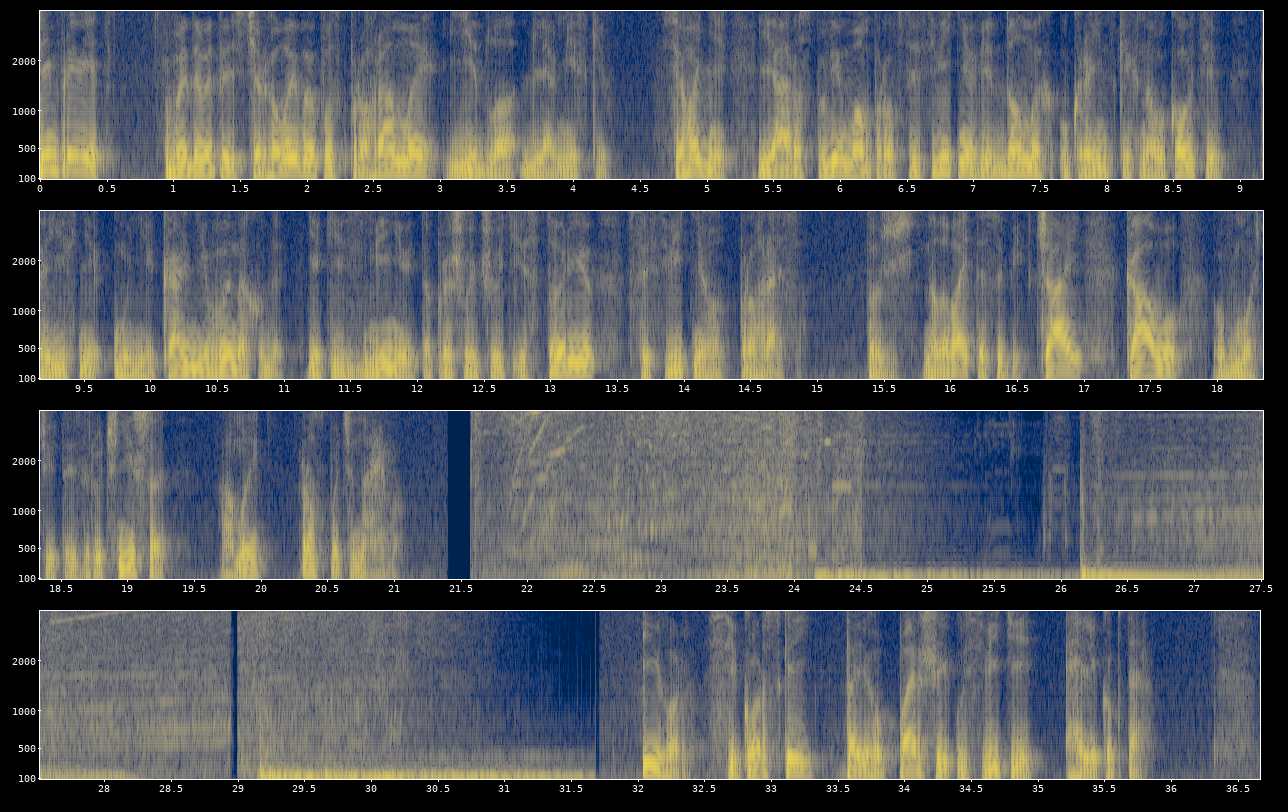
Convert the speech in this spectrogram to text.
Всім привіт! Ви дивитесь черговий випуск програми Їдло для мізків. Сьогодні я розповім вам про всесвітньо відомих українських науковців та їхні унікальні винаходи, які змінюють та пришвидшують історію всесвітнього прогресу. Тож наливайте собі чай, каву, вмощуйтесь зручніше, а ми розпочинаємо. Ігор Сікорський та його перший у світі гелікоптер.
